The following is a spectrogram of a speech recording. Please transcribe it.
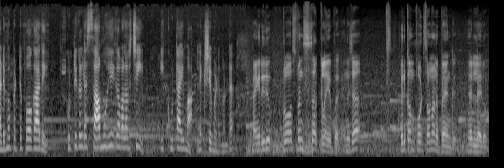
അടിമപ്പെട്ടു പോകാതെ കുട്ടികളുടെ സാമൂഹിക വളർച്ചയും ഈ കൂട്ടായ്മ ലക്ഷ്യമിടുന്നുണ്ട്. ഭയങ്കര ഒരു ക്ലോസ് ഫ്രണ്ട്സ് സർക്കിളായി ഇപ്പോൾ എന്ന് വെച്ചാൽ ഒരു കംഫർട്ട് സോണാണ് ഇപ്പോൾ ഞങ്ങൾക്ക് എല്ലാവരും.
